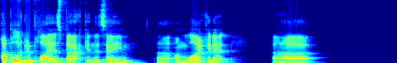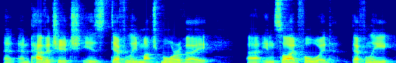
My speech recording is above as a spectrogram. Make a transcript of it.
couple of good players back in the team. Uh, I'm liking it. Uh, and, and Pavicic is definitely much more of a uh, inside forward, definitely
